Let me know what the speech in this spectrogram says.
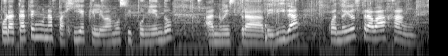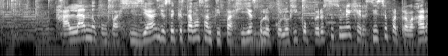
por acá tengo una pajilla que le vamos a ir poniendo a nuestra bebida. Cuando ellos trabajan jalando con pajilla. Yo sé que estamos antipajillas por lo ecológico, pero esto es un ejercicio para trabajar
